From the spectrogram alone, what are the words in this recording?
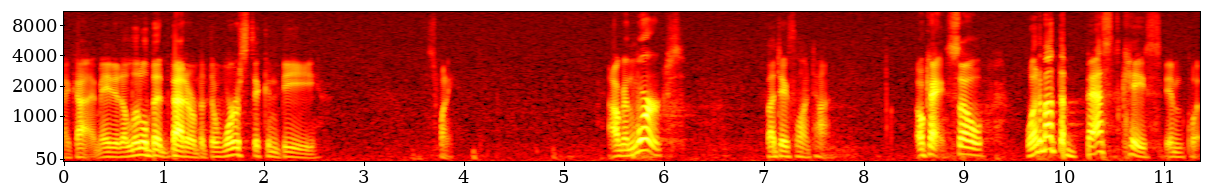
I got, I made it a little bit better, but the worst it can be is 20. Algorithm works, but it takes a long time. Okay, so what about the best case input?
